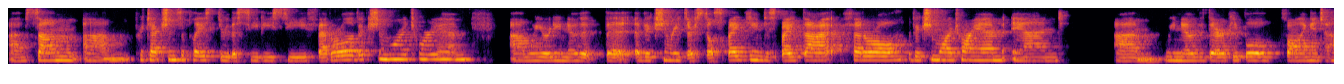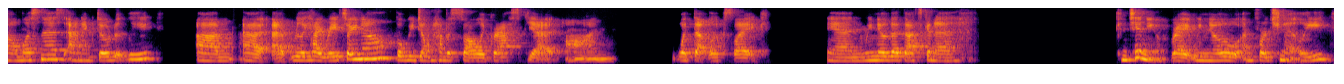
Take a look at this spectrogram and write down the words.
um, some um, protections in place through the CDC federal eviction moratorium. Um, we already know that the eviction rates are still spiking despite that federal eviction moratorium, and um, we know that there are people falling into homelessness anecdotally um, at, at really high rates right now, but we don't have a solid grasp yet on what that looks like. And we know that that's going to continue, right? We know, unfortunately,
